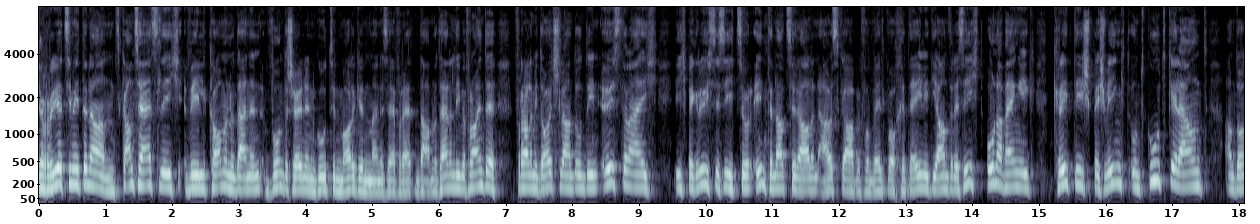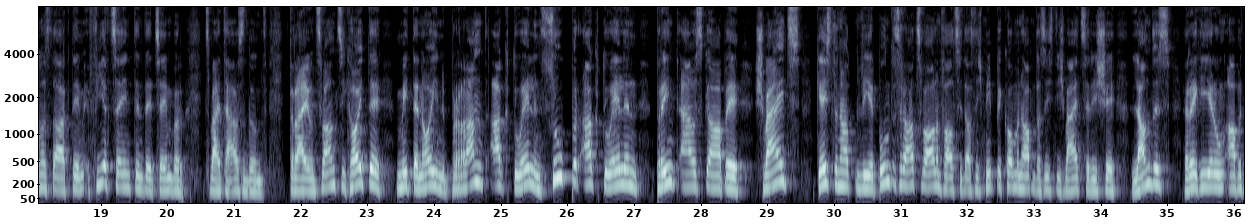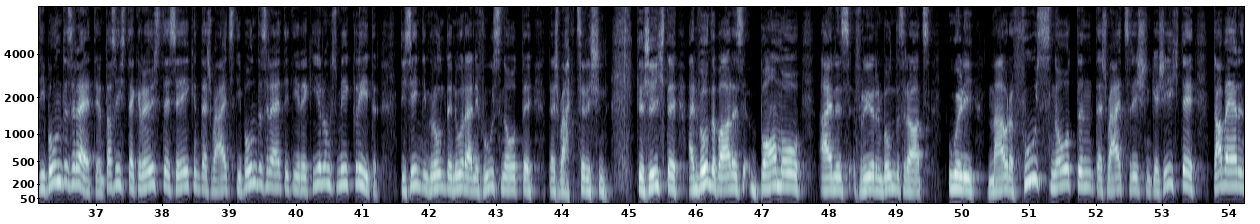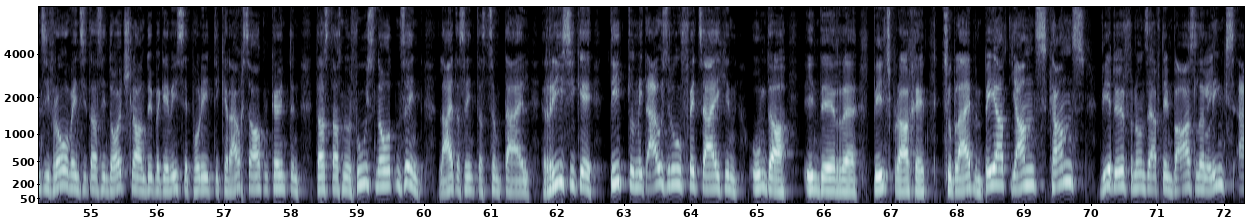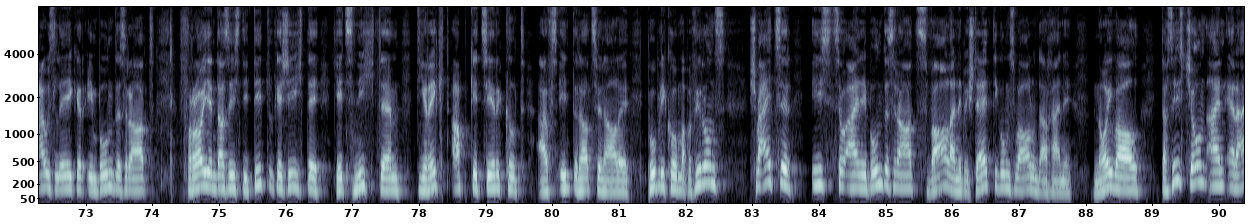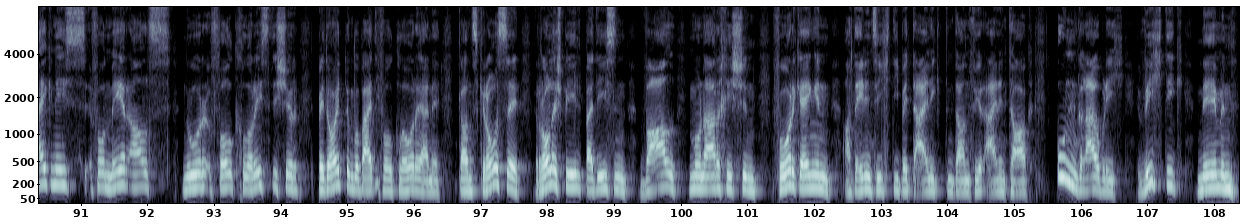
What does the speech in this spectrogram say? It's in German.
Grüezi miteinander, ganz herzlich willkommen und einen wunderschönen guten Morgen, meine sehr verehrten Damen und Herren, liebe Freunde, vor allem in Deutschland und in Österreich. Ich begrüße Sie zur internationalen Ausgabe von Weltwoche Daily, die andere Sicht, unabhängig, kritisch, beschwingt und gut gelaunt am Donnerstag, dem 14. Dezember 2023. Heute mit der neuen brandaktuellen, superaktuellen Printausgabe Schweiz. Gestern hatten wir Bundesratswahlen, falls Sie das nicht mitbekommen haben. Das ist die schweizerische Landesregierung, aber die Bundesräte, und das ist der größte Segen der Schweiz, die Bundesräte, die Regierungsmitglieder, die sind im Grunde nur eine Fußnote der schweizerischen Geschichte. Ein wunderbares Bonmot eines früheren Bundesrats Uli Maurer. Fußnoten der schweizerischen Geschichte. Da wären Sie froh, wenn Sie das in Deutschland über gewisse Politiker auch sagen könnten, dass das nur Fußnoten sind. Leider sind das zum Teil riesige Titel mit Ausrufezeichen, um da in der äh, Bildsprache zu bleiben. Beat Jans Kanz wir dürfen uns auf den Basler Linksausleger im Bundesrat freuen. Das ist die Titelgeschichte, jetzt nicht ähm, direkt abgezirkelt aufs internationale Publikum. Aber für uns Schweizer ist so eine Bundesratswahl, eine Bestätigungswahl und auch eine Neuwahl, das ist schon ein Ereignis von mehr als nur folkloristischer Bedeutung, wobei die Folklore eine ganz große Rolle spielt bei diesen wahlmonarchischen Vorgängen, an denen sich die Beteiligten dann für einen Tag unglaublich wichtig nehmen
